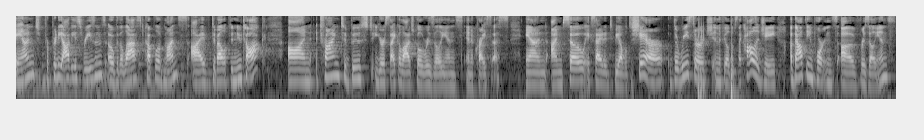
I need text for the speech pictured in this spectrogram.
And for pretty obvious reasons, over the last couple of months, I've developed a new talk on trying to boost your psychological resilience in a crisis. And I'm so excited to be able to share the research in the field of psychology about the importance of resilience.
